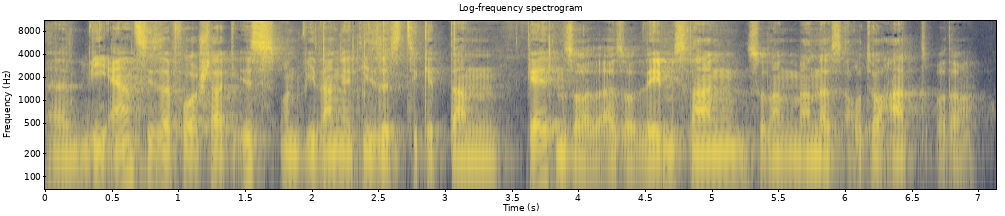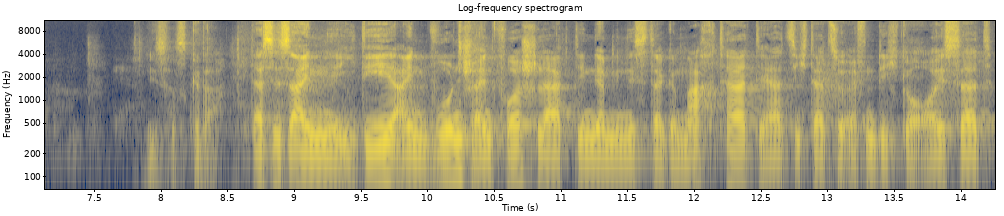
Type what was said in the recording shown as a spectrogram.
Äh, wie ernst dieser Vorschlag ist und wie lange dieses Ticket dann gelten soll? Also lebenslang, solange man das Auto hat oder ist das gedacht? Das ist eine Idee, ein Wunsch, ein Vorschlag, den der Minister gemacht hat. Er hat sich dazu öffentlich geäußert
